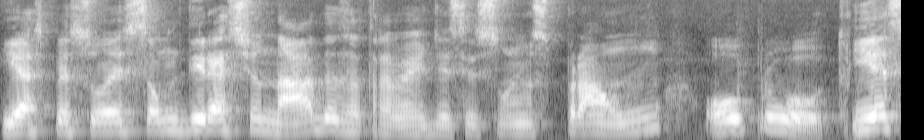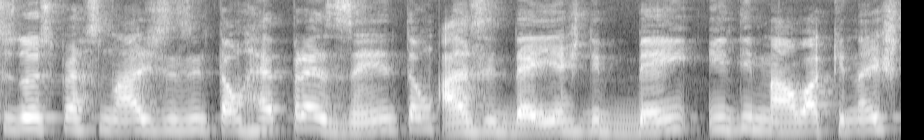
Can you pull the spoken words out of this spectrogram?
e as pessoas são direcionadas através desse esses sonhos para um ou para o outro. E esses dois personagens então representam as ideias de bem e de mal aqui na história.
